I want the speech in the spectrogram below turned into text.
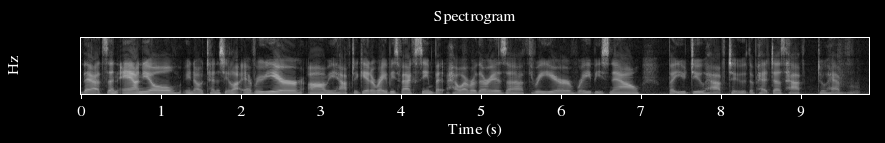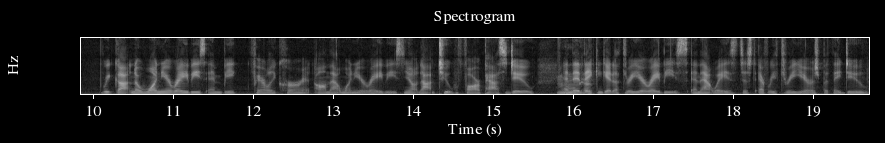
that's an annual. You know, Tennessee law every year um, you have to get a rabies vaccine. But however, there is a three-year rabies now, but you do have to. The pet does have to have re- gotten a one year rabies and be fairly current on that one year rabies, you know, not too far past due. and then mm, okay. they can get a three year rabies. And that way is just every three years, but they do,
